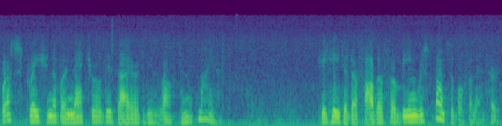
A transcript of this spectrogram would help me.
frustration of her natural desire to be loved and admired. She hated her father for being responsible for that hurt.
